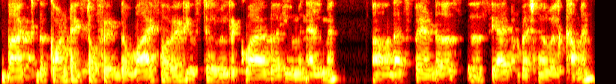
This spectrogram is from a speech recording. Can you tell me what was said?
but the context of it, the why for it, you still will require the human element uh, that's where the, CI professional will come in.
